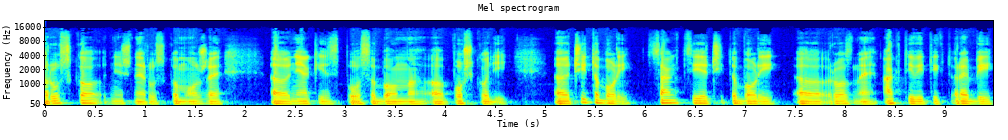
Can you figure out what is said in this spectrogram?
Rusko, dnešné Rusko môže nejakým spôsobom poškodiť. E, či to boli sankcie, či to boli e, rôzne aktivity, ktoré by e,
